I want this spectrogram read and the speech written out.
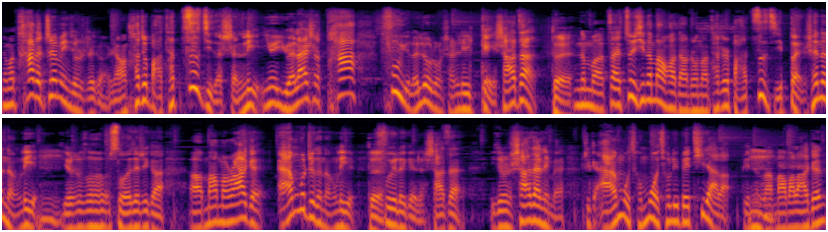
那么他的真名就是这个，然后他就把他自己的神力，因为原来是他赋予了六种神力给沙赞。对那么在最新的漫画当中呢，他是把自己本身的能力，嗯也就是说所谓的这个啊妈妈 Ragan M 这个能力对，赋予了给了沙赞，也就是沙赞里面这个 M 从莫丘利被替代了，变成了嗯妈妈拉根，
